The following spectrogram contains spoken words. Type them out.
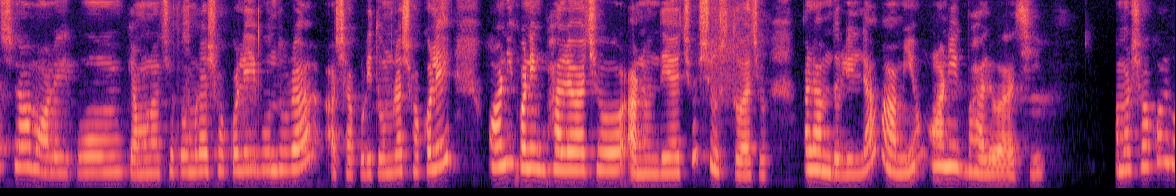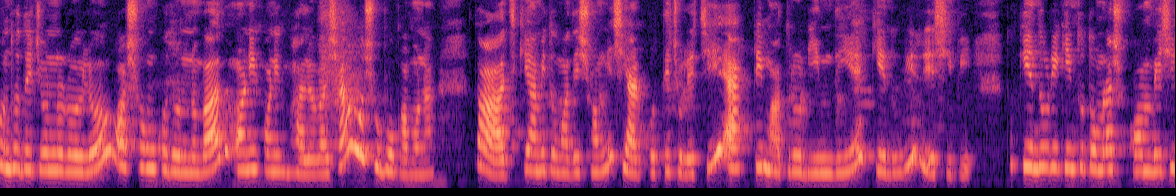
আসসালামু আলাইকুম কেমন আছো তোমরা সকলেই বন্ধুরা? আশা করি তোমরা সকলেই অনেক অনেক ভালো আছো, আনন্দে আছো, সুস্থ আছো। আলহামদুলিল্লাহ, আমিও অনেক ভালো আছি। আমার সকল বন্ধুদের জন্য রইল অসংখ্য ধন্যবাদ, অনেক অনেক ভালোবাসা ও শুভকামনা। তো আজকে আমি তোমাদের সঙ্গে শেয়ার করতে চলেছি একটি মাত্র ডিম দিয়ে কেঁদুরির রেসিপি তো কেঁদুরি কিন্তু তোমরা কম বেশি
